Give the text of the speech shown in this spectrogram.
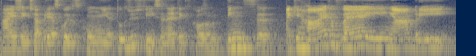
Ai, gente, abrir as coisas com unha é tudo difícil, né? Tem que ficar usando pinça. Ai, que raiva, véi, abre.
